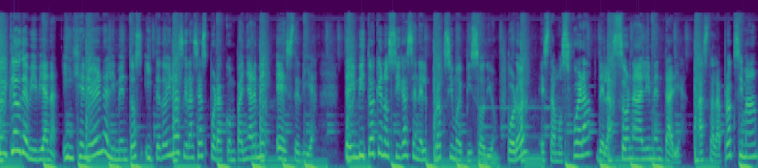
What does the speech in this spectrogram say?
Soy Claudia Viviana, ingeniero en alimentos y te doy las gracias por acompañarme este día. Te invito a que nos sigas en el próximo episodio. Por hoy estamos fuera de la zona alimentaria. Hasta la próxima.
